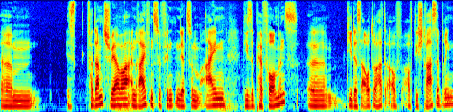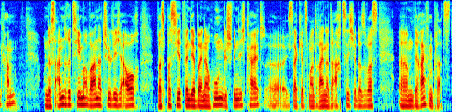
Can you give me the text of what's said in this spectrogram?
ähm, es verdammt schwer war, einen Reifen zu finden, der zum einen diese Performance, äh, die das Auto hat, auf, auf die Straße bringen kann. Und das andere Thema war natürlich auch, was passiert, wenn dir bei einer hohen Geschwindigkeit, äh, ich sage jetzt mal 380 oder sowas, ähm, der Reifen platzt.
